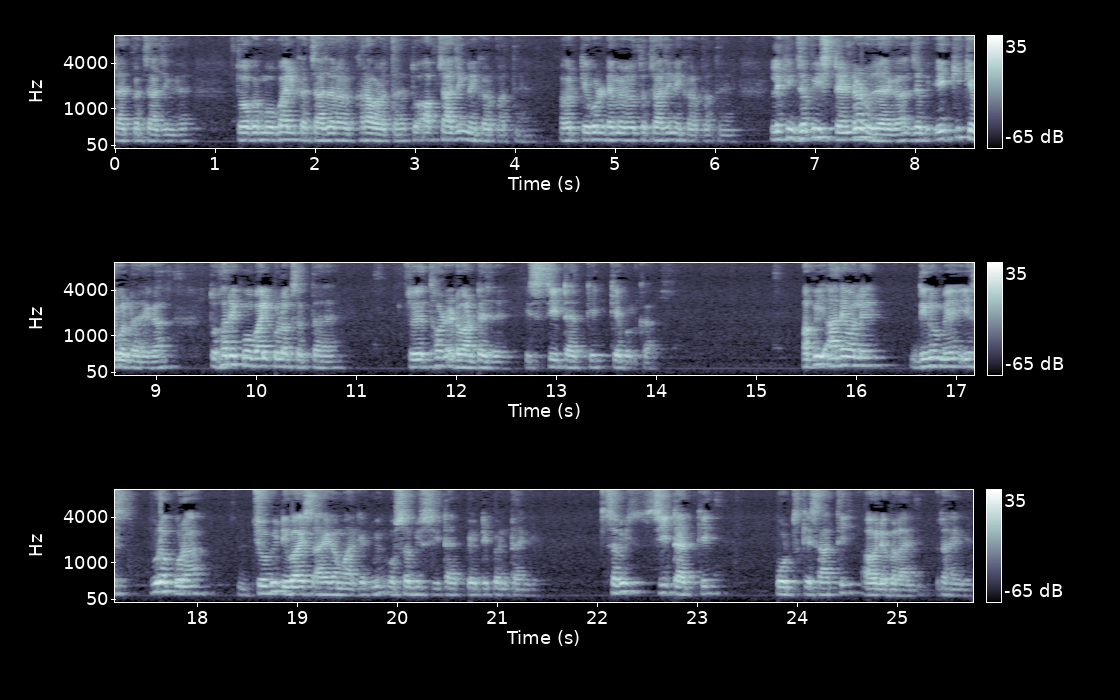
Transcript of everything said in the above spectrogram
टाइप का चार्जिंग है। तो अगर मोबाइल का चार्जर अगर खराब रहता है तो आप चार्जिंग नहीं कर पाते हैं। अगर केबल डैमेज हो तो चार्जिंग नहीं कर पाते हैं। लेकिन जब भी स्टैंडर्ड हो जाएगा, जब एक ही केबल रहेगा तो हर एक मोबाइल को लग सकता है। तो ये थर्ड एडवांटेज है इस सी टाइप के केबल का। अभी आने वाले दिनों में ये पूरा पूरा जो भी डिवाइस आएगा मार्केट में, वो सभी सी टाइप पे डिपेंड रहेंगे। सभी सी टाइप के पोर्ट्स के साथ ही अवेलेबल आए, रहेंगे।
